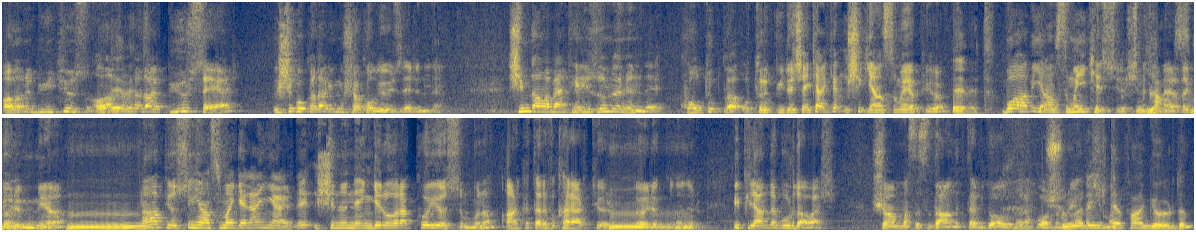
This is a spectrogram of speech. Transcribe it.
alanı büyütüyorsun. Alan Evet. ne kadar büyürse eğer ışık o kadar yumuşak oluyor üzerinde. Şimdi ama ben televizyonun önünde koltukla oturup video çekerken ışık yansıma yapıyor. Evet. Bu abi yansımayı kesiyor. Şimdi kamerada Yansımayı- görünmüyor. Hmm. Ne yapıyorsun? Yansıma gelen yerde önüne engel olarak koyuyorsun bunu. Arka tarafı karartıyorum. Hmm. Öyle kullanıyorum. Bir plan da burada var. Şu an masası dağınık tabii doğal olarak. Oradan Şunları ilk defa gördüm.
